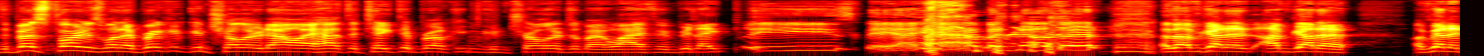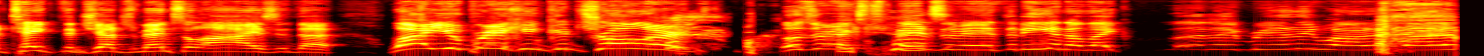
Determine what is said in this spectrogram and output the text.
The best part is when I break a controller now, I have to take the broken controller to my wife and be like, please, may I have another? and I've got to, I've got to, I've got to take the judgmental eyes and the, why are you breaking controllers? Those are expensive, Anthony. And I'm like, but I really wanted another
